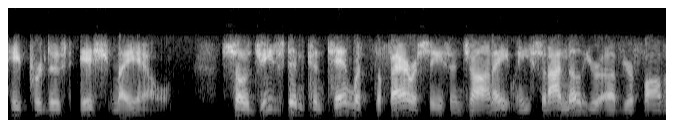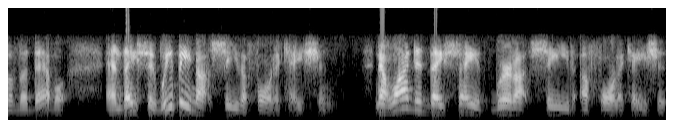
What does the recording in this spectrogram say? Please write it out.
he produced Ishmael. So Jesus didn't contend with the Pharisees in John 8. He said, I know you're of your father the devil. And they said, We be not seed of fornication. Now, why did they say we're not seed of fornication?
